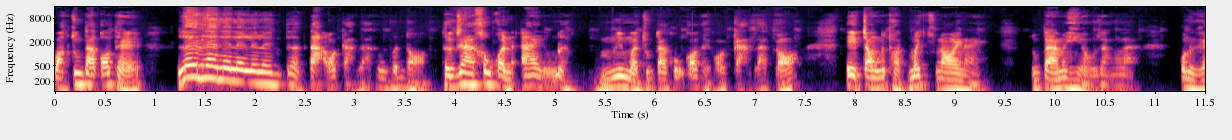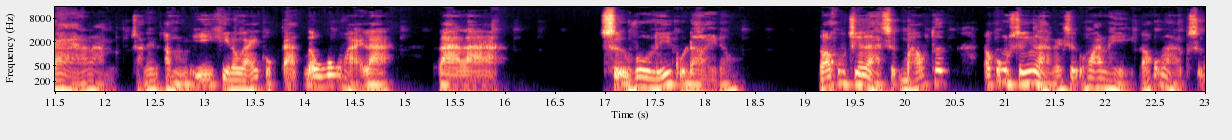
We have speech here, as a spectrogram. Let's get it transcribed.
hoặc chúng ta có thể lên lên lên lên lên lên, tức là tạo cái cảm giác hưng phấn đó. Thực ra không cần ai cũng được, nhưng mà chúng ta cũng có thể có cảm giác đó. Thì trong cái thuật make noise này, chúng ta mới hiểu rằng là con gà nó làm trở nên ầm ĩ khi nó gáy cục tác đâu cũng phải là là là sự vô lý của đời đâu. Đó cũng chỉ là sự báo thức đó cũng chính là cái sự hoan hỉ, đó cũng là sự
